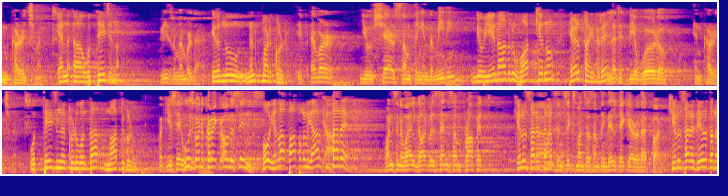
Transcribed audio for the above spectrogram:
Encouragement. en ಆ, ಉತ್ತೇಜನ Please remember that. ಇದನ್ನು ನೆನಪು ಮಾಡಿಕೊಳ್ಳ್ರಿ If ever you share something in the meeting, ನೀವು ಏನಾದರೂ ವಾಕ್ಯನು ಹೇಳ್ತಾ ಇದ್ರೆ let it be a word of encouragement. ಉತ್ತೇಜನ ಕೊಡುವಂತ ಮಾತುಗಳು But you say, who's going to correct all the sins? ಓ ಎಲ್ಲಾ ಪಾಪಗಳು ಯಾರು ತಿಂತಾರೆ Once in a while, God will send some prophet. ಕೆಲವು ಸಾರಿ Uh, ತನ್ನ once in six months or something, they'll take care of that part. ಕೆಲವು ಸಾರಿ ದೇವರು ತನ್ನ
